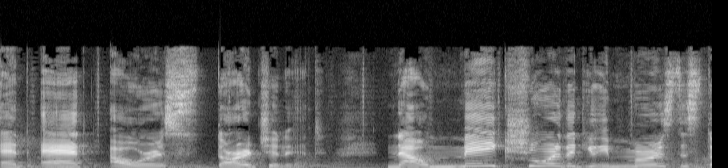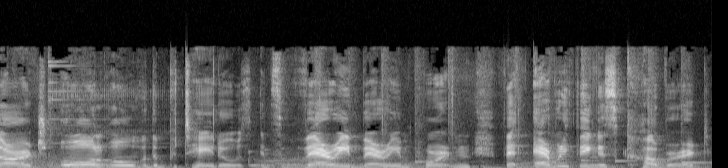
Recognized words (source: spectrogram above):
and add our starch in it. Now make sure that you immerse the starch all over the potatoes. It's very, very important that everything is covered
